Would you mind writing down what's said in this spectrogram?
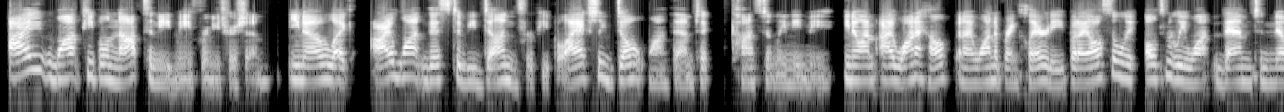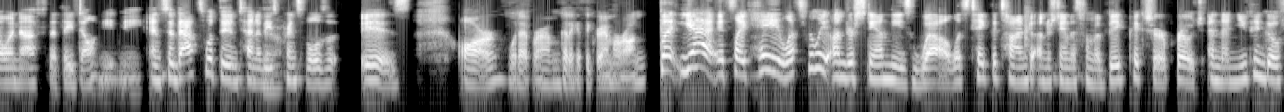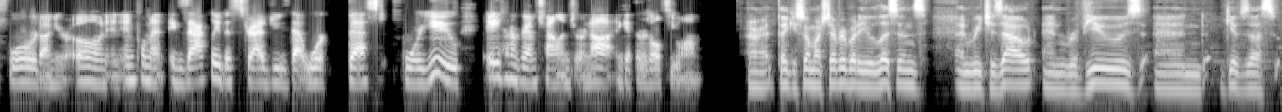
I want people not to need me for nutrition. You know, like I want this to be done for people. I actually don't want them to constantly need me. You know, I'm, I want to help and I want to bring clarity, but I also ultimately want them to know enough that they don't need me. And so that's what the intent of yeah. these principles is, are, whatever. I'm going to get the grammar wrong. But yeah, it's like, hey, let's really understand these well. Let's take the time to understand this from a big picture approach. And then you can go forward on your own and implement exactly the strategies that work best for you, 800 gram challenge or not, and get the results you want. All right. Thank you so much to everybody who listens and reaches out and reviews and gives us,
